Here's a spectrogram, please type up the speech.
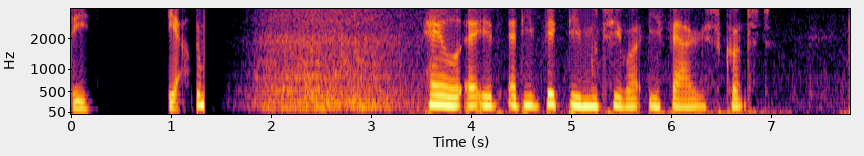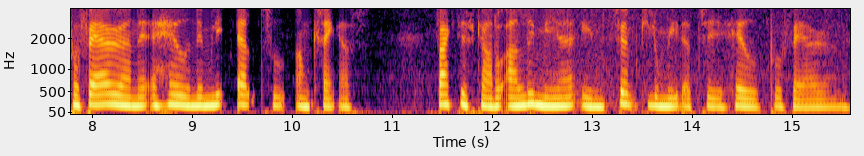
det her. Havet er et af de vigtige motiver i færøsk kunst. På Færøerne er havet nemlig altid omkring os. Faktisk har du aldrig mere end 5 km til havet på Færøerne.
